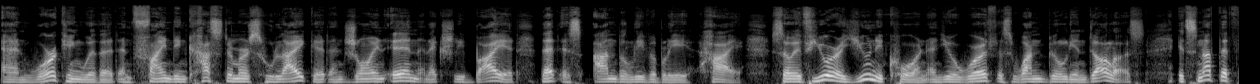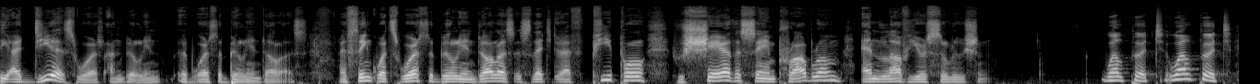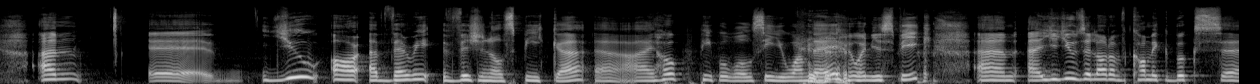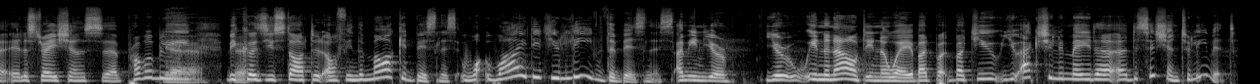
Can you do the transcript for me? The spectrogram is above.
and working with it and finding customers who like it and join in and actually buy it, that is unbelievably high. So if you're a unicorn and your worth is one billion dollars, it's not that the idea is worth a billion, uh, worth a billion dollars. I think what's worth a billion dollars is that you have people who share the same problem and love your solution. Well put. Well put. Um, uh, you are a very visional speaker. Uh, I hope people will see you one day when you speak. Um, uh, you use a lot of comic books uh, illustrations, uh, probably Yeah, because you started off in the market business. Wh- why did you leave the business? I mean, you're you're in and out in a way, but but but you you actually made a, a decision to leave it.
